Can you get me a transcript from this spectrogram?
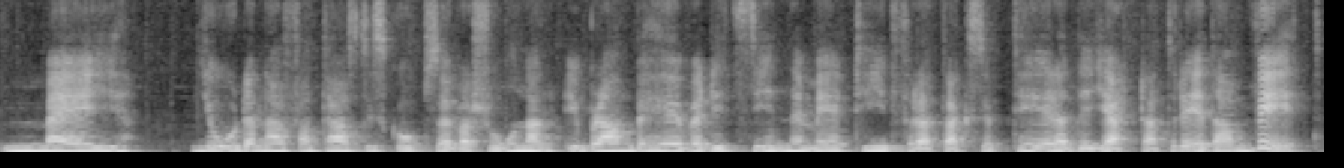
mig gjorde den här fantastiska observationen. Ibland behöver ditt sinne mer tid för att acceptera det hjärtat redan vet.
